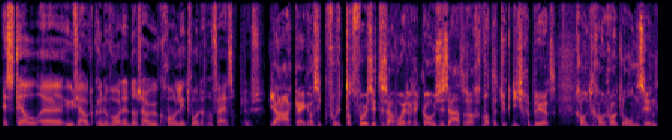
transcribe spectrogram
En stel, uh, u zou het kunnen worden, dan zou u ook gewoon lid worden van 50PLUS. Ja, kijk, als ik voor, tot voorzitter zou worden gekozen zaterdag... wat natuurlijk niet gebeurt, gewoon, gewoon grote onzin.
